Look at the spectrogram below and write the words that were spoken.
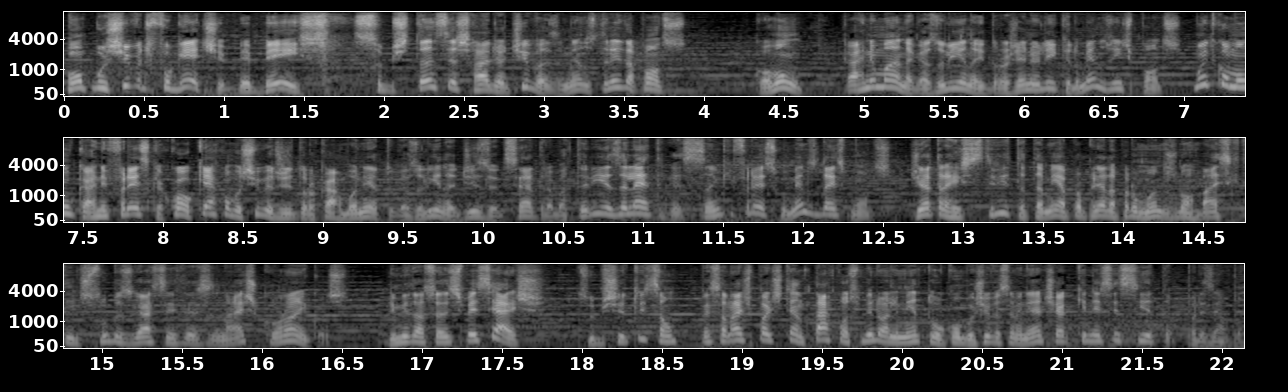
Combustível de foguete, bebês, substâncias radioativas, menos 30 pontos. Comum, carne humana, gasolina, hidrogênio líquido, menos 20 pontos. Muito comum, carne fresca, qualquer combustível de hidrocarboneto, gasolina, diesel, etc. Baterias elétricas, sangue fresco, menos 10 pontos. Dieta restrita também é apropriada para humanos normais que têm distúrbios gastrointestinais crônicos. Limitações especiais. Substituição. O personagem pode tentar consumir um alimento ou combustível semelhante a que necessita. Por exemplo,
